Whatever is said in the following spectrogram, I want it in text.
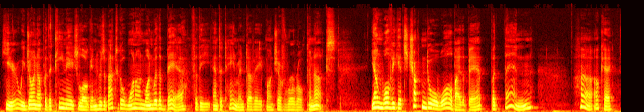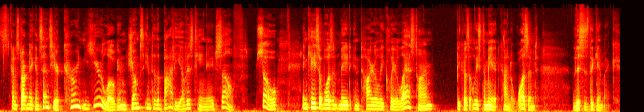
Here, we join up with a teenage Logan who's about to go one on one with a bear for the entertainment of a bunch of rural Canucks. Young Wolvie gets chucked into a wall by the bear, but then. Huh, okay, it's gonna start making sense here. Current year Logan jumps into the body of his teenage self. So, in case it wasn't made entirely clear last time, because at least to me it kinda wasn't, this is the gimmick.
